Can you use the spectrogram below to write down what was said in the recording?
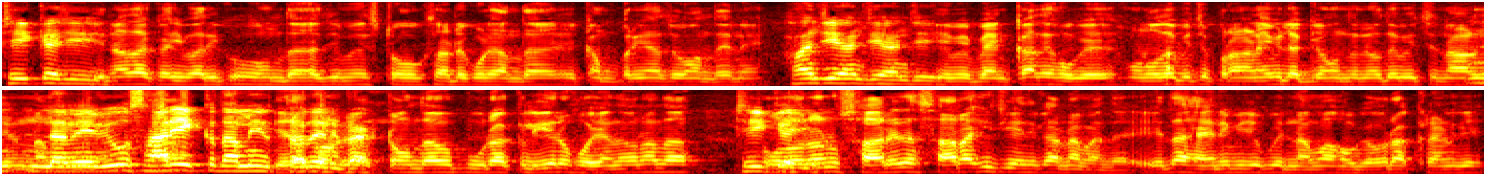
ਠੀਕ ਹੈ ਜੀ। ਇਹਨਾਂ ਦਾ ਕਈ ਵਾਰੀ ਕੋ ਹੁੰਦਾ ਹੈ, ਜਿਵੇਂ ਸਟਾਕ ਸਾਡੇ ਕੋਲ ਆਂਦਾ ਹੈ ਇਹ ਕੰਪਨੀਆਂ ਚੋਂ ਆਉਂਦੇ ਨੇ। ਹਾਂਜੀ ਹਾਂਜੀ ਹਾਂਜੀ। ਜਿਵੇਂ ਬੈਂਕਾਂ ਦੇ ਹੋ ਗਏ ਹੁਣ ਉਹਦੇ ਵਿੱਚ ਪੁਰਾਣੇ ਵੀ ਲੱਗੇ ਹੁੰਦੇ ਨੇ ਉਹਦੇ ਵਿੱਚ ਨਾਲ ਦੀ ਨਵੇਂ ਵੀ ਉਹ ਸਾਰੇ ਇੱਕਦਮ ਹੀ ਜਿਹੜਾ ਉਤਰਦੇ ਨੇ। ਕੰਟਰੈਕਟ ਆਉਂਦਾ ਉਹ ਪੂਰਾ ਕਲੀਅਰ ਹੋ ਜਾਂਦਾ ਉਹਨਾਂ ਦਾ। ਠੀਕ ਉਦੋਂ ਉਹਨਾਂ ਨੂੰ ਸਾਰੇ ਦਾ ਸਾਰਾ ਹੀ ਚੇਂਜ ਕਰਨਾ ਪੈਂਦਾ ਹੈ। ਇਹ ਤਾਂ ਹੈ ਨਹੀਂ ਵੀ ਜੋ ਕੋਈ ਨਵਾਂ ਹੋ ਗਿਆ ਉਹ ਰੱਖ ਲੈਣਗੇ।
